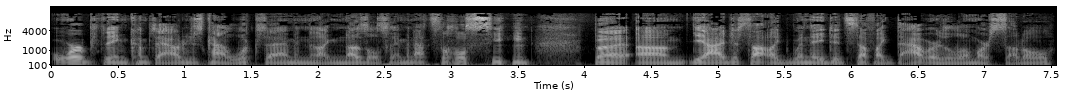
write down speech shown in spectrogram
orb thing comes out and just kind of looks at him and like nuzzles him, and that's the whole scene. But um, yeah, I just thought like when they did stuff like that, where it's a little more subtle,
